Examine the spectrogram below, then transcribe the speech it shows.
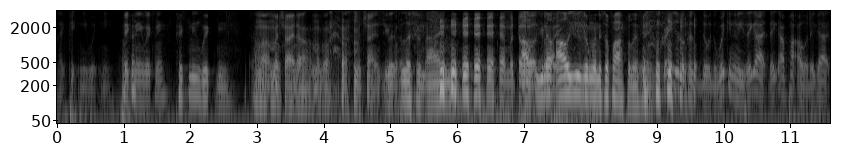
like Pickney Whitney. Pickney, Whitney? Pickney Wickney. I'm, gonna- I'm gonna try it out. I'm gonna go. I'm gonna try and see. Li- what- Listen, I'm. I'm gonna throw I'll, it on you know. I'll use it when it's a popular thing. It's crazy though because the, the Wiccaninies they got they got power. They got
